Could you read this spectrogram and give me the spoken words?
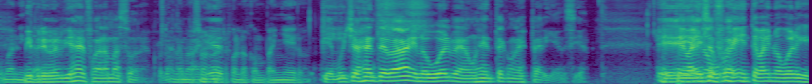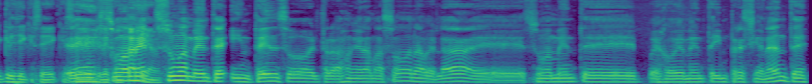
humanitario? Mi primer viaje fue al Amazonas, con los, compañeros, con los compañeros. Que mucha gente va y no vuelve, a un gente con experiencia. Gente, eh, va, y no, fue, gente va y no vuelve, que, que se, que es sumamente, sumamente, intenso el trabajo en el Amazonas, ¿verdad? Eh, sumamente, pues obviamente impresionante.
